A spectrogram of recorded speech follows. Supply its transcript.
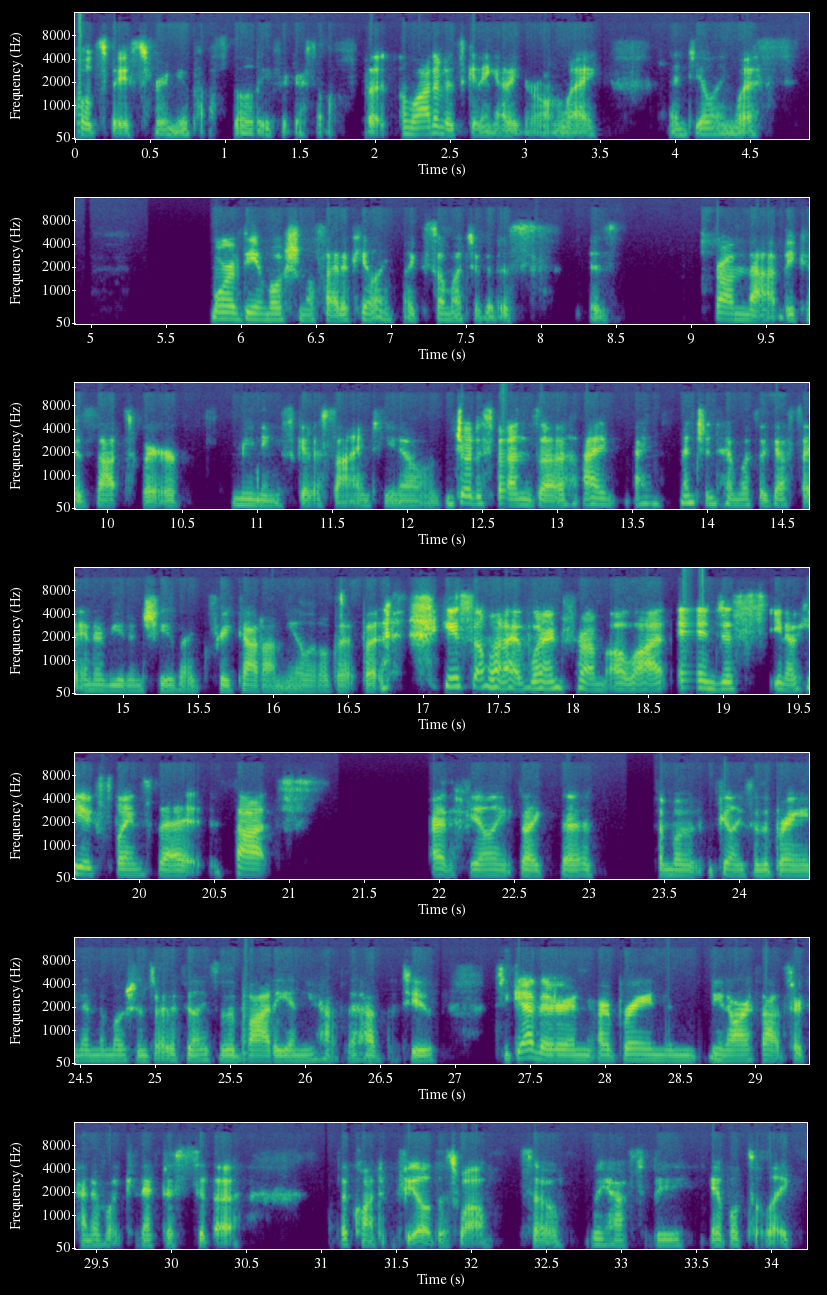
hold space for a new possibility for yourself. But a lot of it's getting out of your own way and dealing with more of the emotional side of healing. Like so much of it is is from that because that's where meanings get assigned. You know, Joe Dispenza, I, I mentioned him with a guest I interviewed and she like freaked out on me a little bit, but he's someone I've learned from a lot. And just, you know, he explains that thoughts are the feeling like the the mo- feelings of the brain and the emotions are the feelings of the body and you have to have the two together and our brain and you know our thoughts are kind of what connect us to the the quantum field as well so we have to be able to like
